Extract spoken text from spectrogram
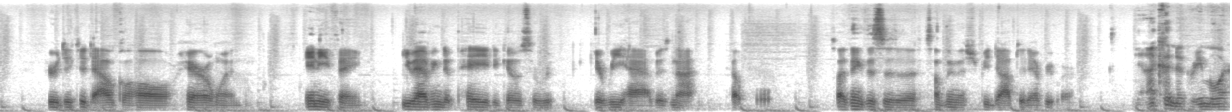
if you're addicted to alcohol, heroin, anything, you having to pay to go to get rehab is not helpful. So I think this is a, something that should be adopted everywhere. Yeah, I couldn't agree more.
